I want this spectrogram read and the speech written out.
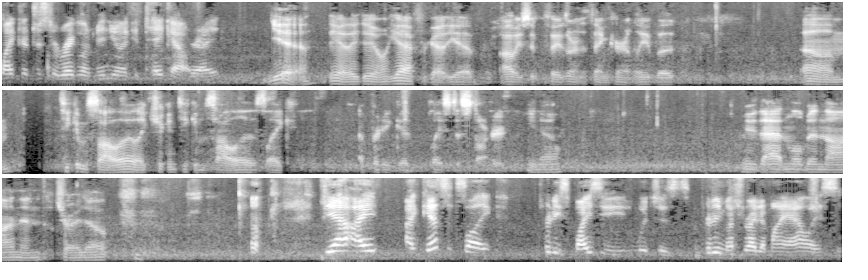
like a, just a regular menu I could take out, right? Yeah, yeah, they do. Yeah, I forgot. Yeah, obviously buffets aren't a thing currently, but um, tikka masala, like chicken tikka masala, is like a pretty good place to start. You know, maybe that and a little bit of naan, and try it out. Yeah, I I guess it's like pretty spicy, which is pretty much right at my alley. So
